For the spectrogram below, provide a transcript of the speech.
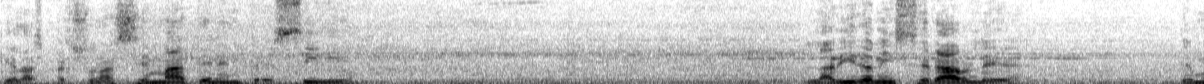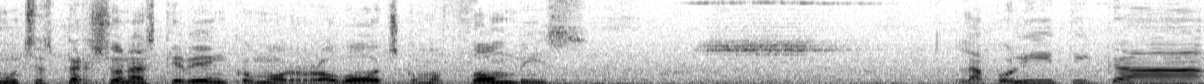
que las personas se maten entre sí, la vida miserable de muchas personas que ven como robots, como zombies, la política,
